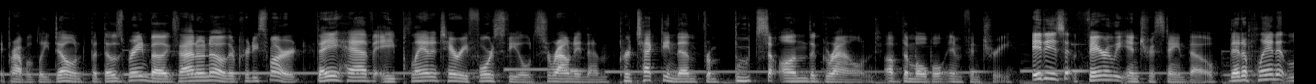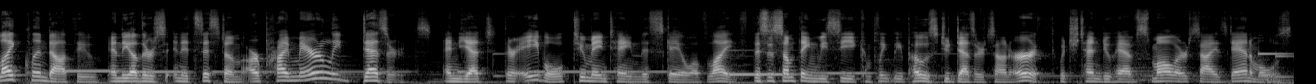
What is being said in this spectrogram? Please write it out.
They probably don't, but those brain bugs, I don't know, they're pretty smart. They have a planetary force field surrounding them, protecting them from boots on the ground of the mobile infantry. It is fairly interesting, though, that a planet like Klendathu and the others in its system are primarily deserts, and yet they're able to maintain this scale of life. This is something we see completely opposed to deserts on Earth, which tend to have smaller sized animals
